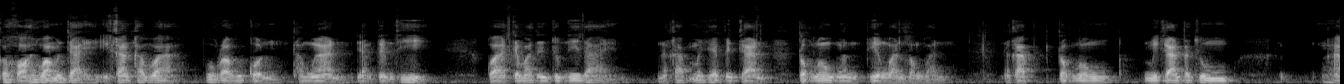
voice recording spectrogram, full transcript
ก็ขอให้ความมั่นใจอีกครั้งครับว่า พวกเราทุกคนทำงานอย่างเต็มที่กว่าจะมาถึงจุดนี้ได้นะครับ ไม่ใช่เป็นการตกลงกันเพียงวันสองวันนะครับ ตกลงมีการประชุมหา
